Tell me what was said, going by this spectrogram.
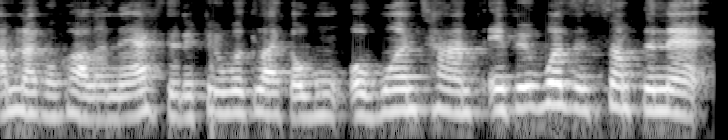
I'm not gonna call it an accident, if it was like a, a one time, if it wasn't something that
